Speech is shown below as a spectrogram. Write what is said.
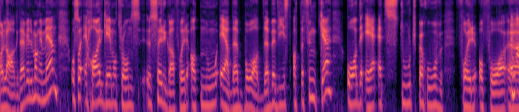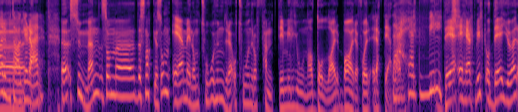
å lage det, vil mange mene. Og så har Game of Thrones sørga for at nå er det både bevist at det funker, og det er et stort behov for å få En øh, arvtaker der. Ja. Summen som eh, det snakkes om, er mellom 200 og 250 millioner dollar bare for rettighetene. Det er rettighetene. Helt vilt. Det er helt vilt, og det gjør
